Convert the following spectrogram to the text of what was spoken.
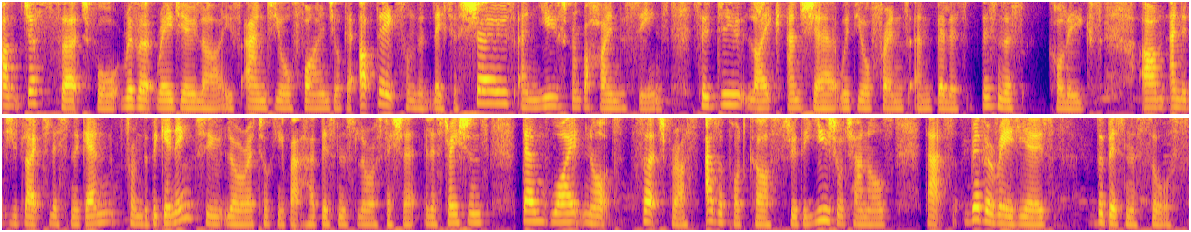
Um, just search for River Radio Live and you'll find you'll get updates on the latest shows and news from behind the scenes. So do like and share with your friends and business colleagues. Um, and if you'd like to listen again from the beginning to Laura talking about her business, Laura Fisher Illustrations, then why not search for us as a podcast through the usual channels? That's River Radio's The Business Source.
